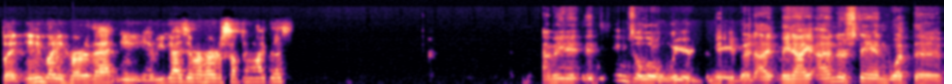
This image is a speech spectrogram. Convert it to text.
But anybody heard of that? Have you guys ever heard of something like this? I mean, it, it seems a little weird to me, but I mean, I understand what the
